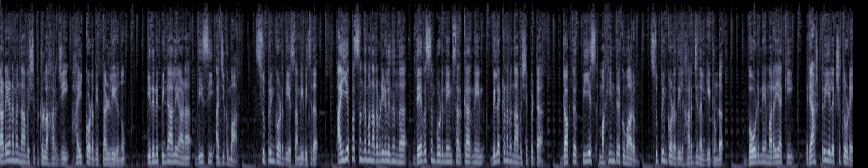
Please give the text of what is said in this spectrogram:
തടയണമെന്നാവശ്യപ്പെട്ടുള്ള ഹർജി ഹൈക്കോടതി തള്ളിയിരുന്നു. ഇതിന് പിന്നാലെയാണ് വി സി അജികുമാർ സുപ്രീംകോടതിയെ സമീപിച്ചത്. അയ്യപ്പ സംഗമ നടപടികളിൽ നിന്ന് ദേവസ്വം ബോർഡിനെയും സർക്കാരിനെയും വിലക്കണമെന്നാവശ്യപ്പെട്ട് ഡോക്ടർ പി എസ് മഹേന്ദ്രകുമാറും സുപ്രീംകോടതിയിൽ ഹർജി നൽകിയിട്ടുണ്ട്. ബോർഡിനെ മറയാക്കി രാഷ്ട്രീയ ലക്ഷ്യത്തോടെ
